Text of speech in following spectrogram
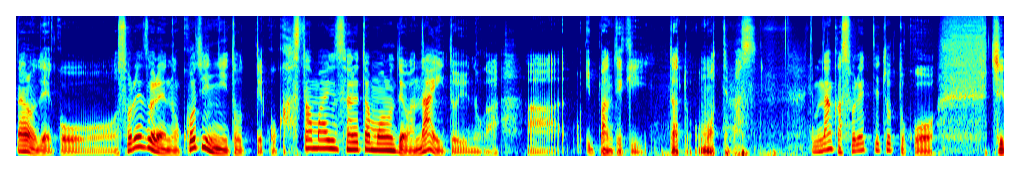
なので、こう、それぞれの個人にとってこうカスタマイズされたものではないというのがあ一般的だと思ってます。でもなんかそれってちょっとこう違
